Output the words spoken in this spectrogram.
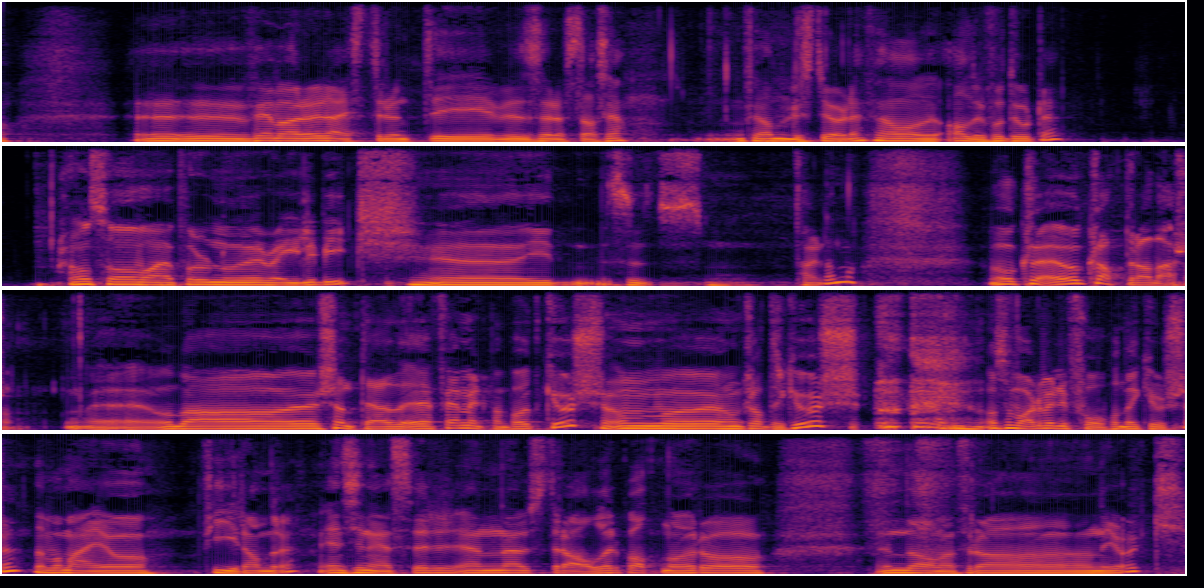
øh, For jeg bare reiste rundt i Sørøst-Asia. For jeg hadde lyst til å gjøre det, for jeg hadde aldri fått gjort det. Og så var jeg på Rayleigh Beach øh, i Thailand. da. Og, og klatra der sånn. Eh, Og da skjønte jeg For jeg meldte meg på et kurs, om klatrekurs. Og så var det veldig få på det kurset. Det var meg og fire andre. En kineser, en australier på 18 år og en dame fra New York.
